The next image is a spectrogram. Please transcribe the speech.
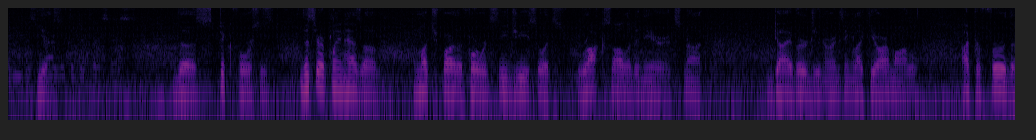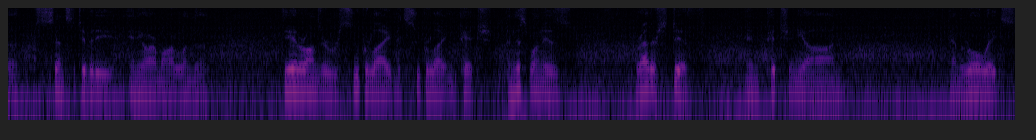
Can you describe Yes. what the difference is? The stick forces, this airplane has a much farther forward CG, so it's rock solid in the air. It's not divergent or anything like the R model. I prefer the sensitivity in the R model and the the ailerons are super light and it's super light in pitch. And this one is rather stiff in pitch and yaw and, and the roll rates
